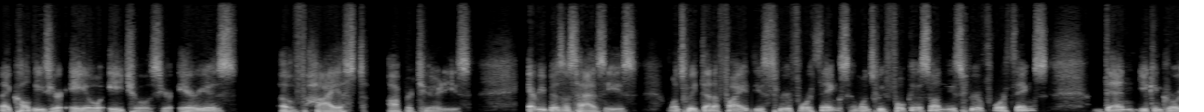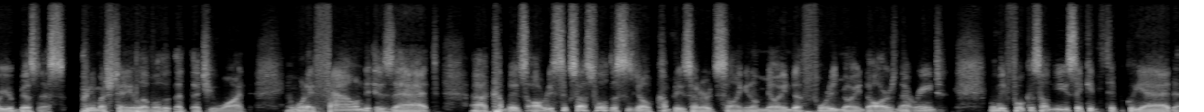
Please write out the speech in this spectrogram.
And I call these your AOHOs, your areas of highest opportunities. Every business has these. Once we identify these three or four things, and once we focus on these three or four things, then you can grow your business pretty much to any level that, that, that you want. And what I found is that uh, companies already successful, this is you know companies that are selling you know million to forty million dollars in that range. When they focus on these, they can typically add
